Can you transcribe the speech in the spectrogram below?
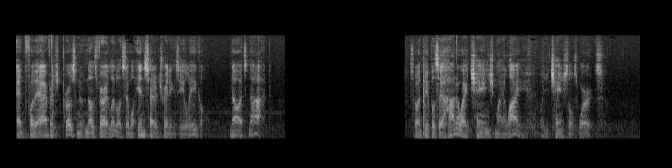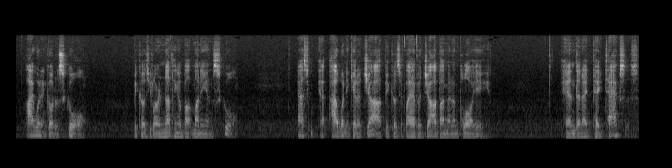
And for the average person who knows very little, they say, well, insider trading is illegal. No, it's not. So when people say, how do I change my life? Well, you change those words. I wouldn't go to school because you learn nothing about money in school. Ask, I wouldn't get a job because if I have a job, I'm an employee. And then I'd pay taxes.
